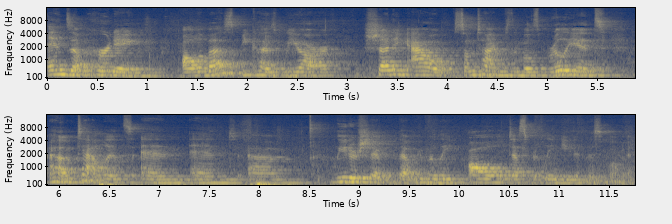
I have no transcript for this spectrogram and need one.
ends up hurting all of us because we are shutting out sometimes the most brilliant um, talents and, and um, leadership that we really all desperately need in this moment.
